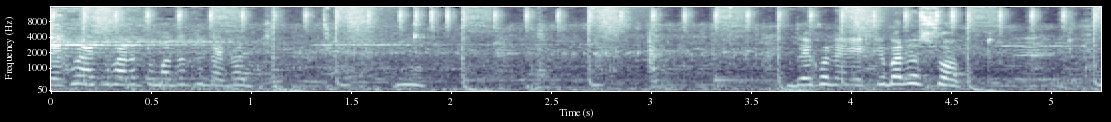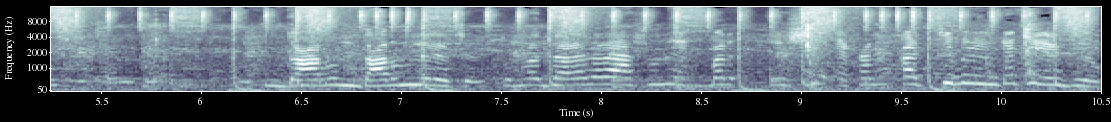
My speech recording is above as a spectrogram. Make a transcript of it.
দেখো একেবারে তোমাদেরকে দেখাচ্ছি। হুম। দেখো না একেবারে সফট দারুণ দারুণ লেগেছে। তোমরা যারা যারা আসুন, একবার এসে এখানে কাচ্চি বিরিয়ানিটা খেয়ে দিও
